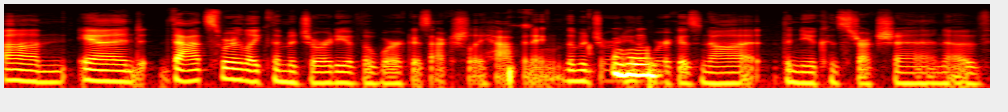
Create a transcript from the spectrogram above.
Um, and that's where like the majority of the work is actually happening. The majority mm-hmm. of the mm-hmm. work is not the new construction of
